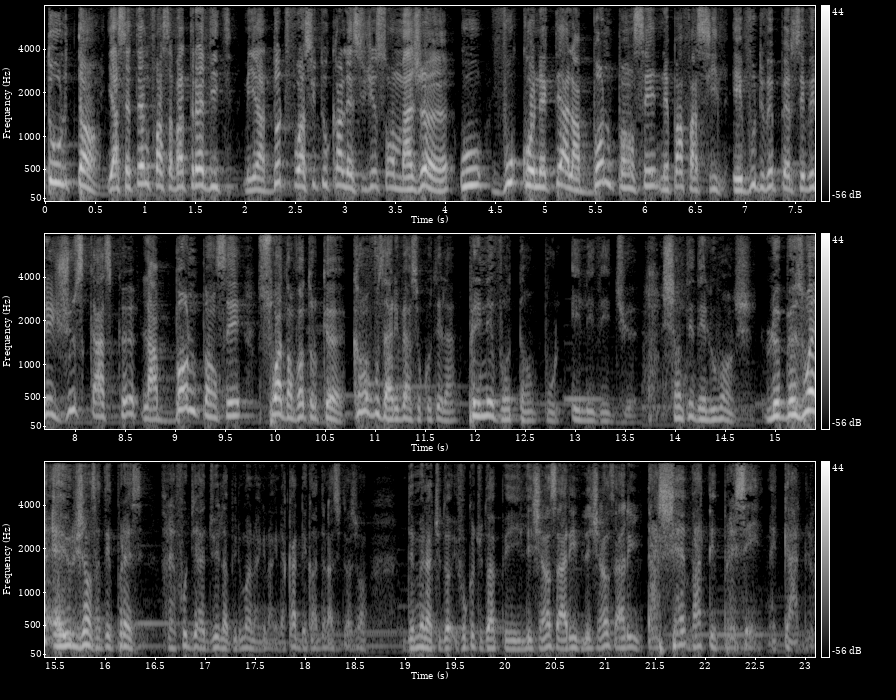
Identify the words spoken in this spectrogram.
tout le temps. Il y a certaines fois, ça va très vite. Mais il y a d'autres fois, surtout quand les sujets sont majeurs, où vous connecter à la bonne pensée n'est pas facile. Et vous devez persévérer jusqu'à ce que la bonne pensée soit dans votre cœur. Quand vous arrivez à ce côté-là, prenez votre temps pour élever Dieu. Chantez des louanges. Le besoin est urgent, ça te presse. Frère, il faut dire à Dieu rapidement, il n'a qu'à décanter la situation. Demain, là, il faut que tu dois payer. L'échéance arrive, l'échéance arrive. Ta chair va te presser. Mais garde le.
